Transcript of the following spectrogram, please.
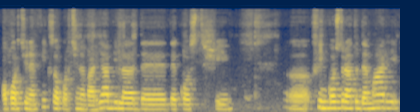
o porțiune fixă, o porțiune variabilă de, de cost și fiind costuri atât de mari,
